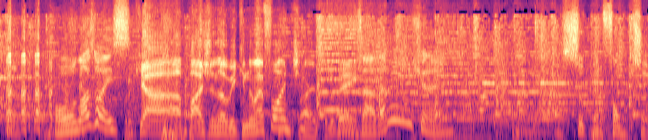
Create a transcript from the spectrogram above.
Ou nós dois. Porque a, a página da Wiki não é fonte, mas tudo bem. Exatamente, né? Super fonte.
